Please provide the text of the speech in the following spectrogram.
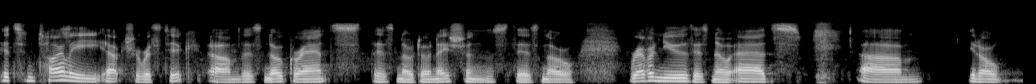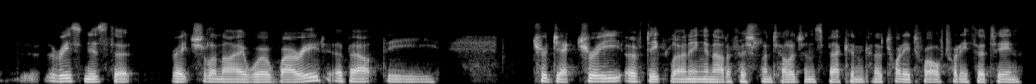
it's entirely altruistic. Um, there's no grants, there's no donations, there's no revenue, there's no ads. Um, you know, the reason is that Rachel and I were worried about the trajectory of deep learning and artificial intelligence back in kind of 2012, 2013.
